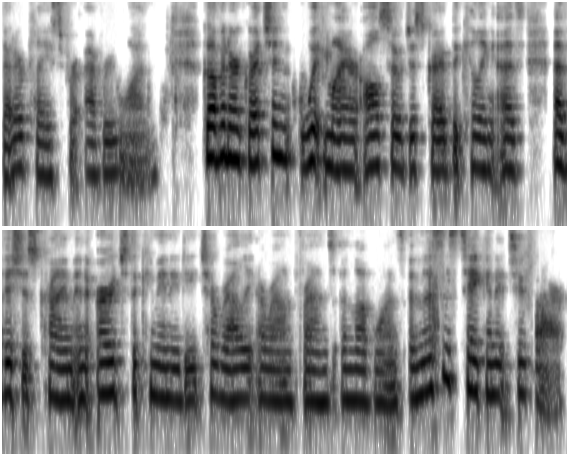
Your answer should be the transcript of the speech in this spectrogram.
better place for everyone. Governor Gretchen Whitmer also described the killing as a vicious crime and urged the community to rally around friends and loved ones. And this has taken it too far.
